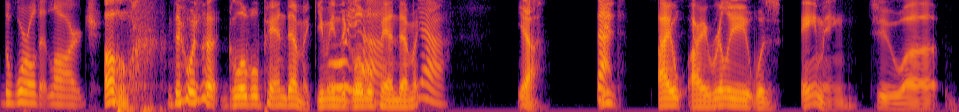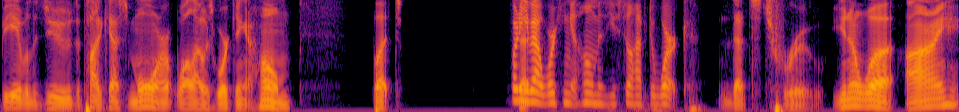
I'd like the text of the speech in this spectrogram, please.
the world at large. oh, there was a global pandemic. You mean Oh, the global yeah. pandemic? Yeah. Yeah. That. I I really was aiming to uh, be able to do the podcast more while I was working at home, but Funny that- about working at home is you still have to work. That's true. You know what? I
